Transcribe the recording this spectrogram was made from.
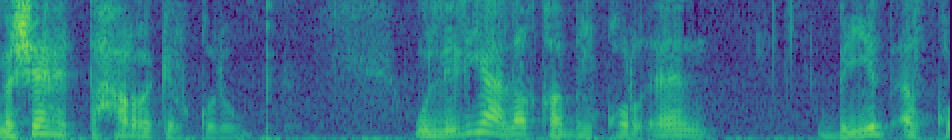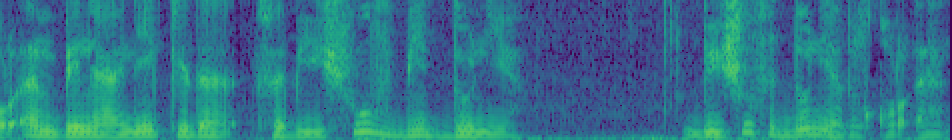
مشاهد تحرك القلوب. واللي ليه علاقة بالقرآن بيبقى القرآن بين عينيه كده فبيشوف بيه الدنيا بيشوف الدنيا بالقرآن.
